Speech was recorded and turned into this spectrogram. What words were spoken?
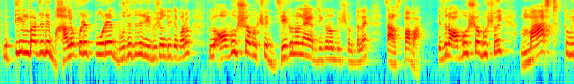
তুমি তিনবার যদি ভালো করে পড়ে বুঝে যদি রিভিশন দিতে পারো, তুমি অবশ্যই অবশ্যই যে কোনো না যে কোনো বিশ্ববিদ্যালয়ে চান্স পাবা। এই জন্য অবশ্যই অবশ্যই মাস্ট তুমি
